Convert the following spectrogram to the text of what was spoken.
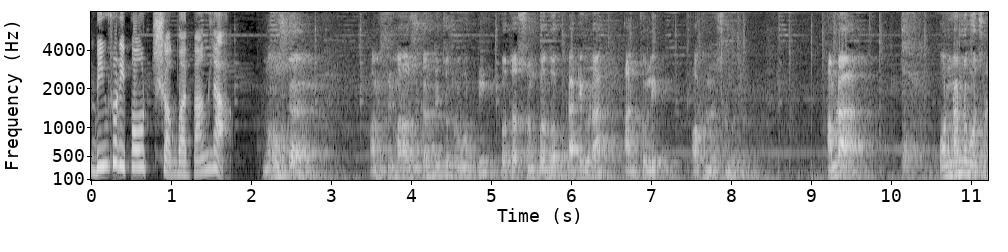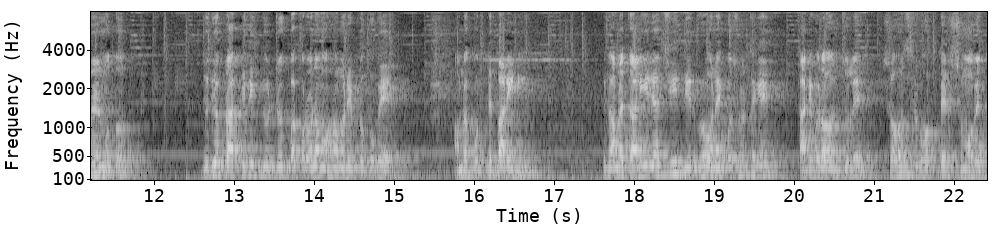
বিউরো রিপোর্ট, সংবাদ বাংলা। নমস্কার। আমি শ্রী মানসকান্তি চক্রবর্তী, প্রচার সম্পাদক, কাটিগোড়া, আঞ্চলিক অখণ্ড সংগঠন আমরা অন্যান্য বছরের মতো, যদিও প্রাকৃতিক দুর্যোগ বা করোনা মহামারীর প্রকোপে আমরা করতে পারিনি, কিন্তু আমরা চালিয়ে যাচ্ছি দীর্ঘ অনেক বছর থেকে কাটিগড়া অঞ্চলে সহস্র ভক্তের সমবেত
